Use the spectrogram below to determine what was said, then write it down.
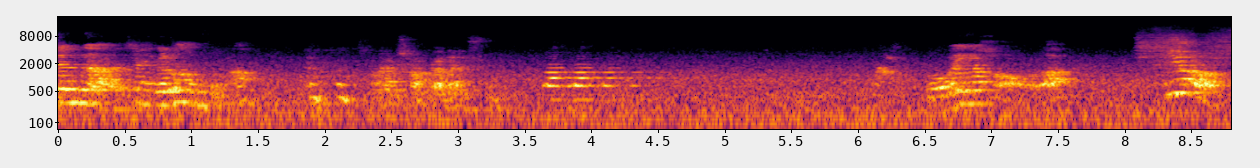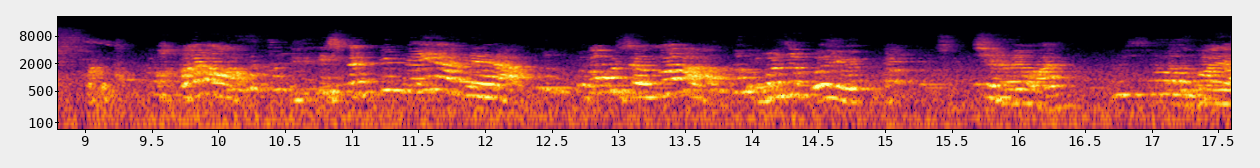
真的像一个浪子啊！还唱橄榄树。我们也好了。哟，妈呀，你神经病啊你！搞什么？我这我以为，气还没完，放下。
